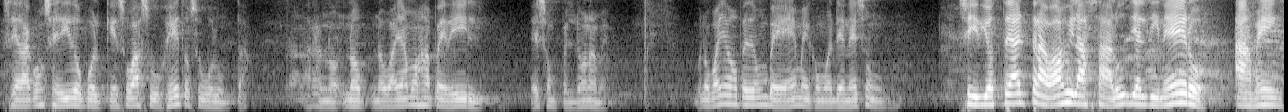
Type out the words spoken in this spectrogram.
será concedido porque eso va sujeto a su voluntad. Ahora no, no, vayamos a pedir, Nelson, perdóname, no vayamos a pedir un BM como el de Nelson. Si Dios te da el trabajo y la salud y el dinero, amén.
